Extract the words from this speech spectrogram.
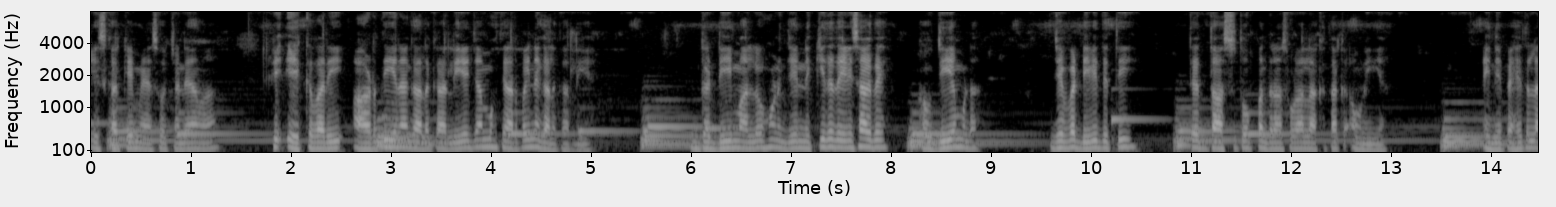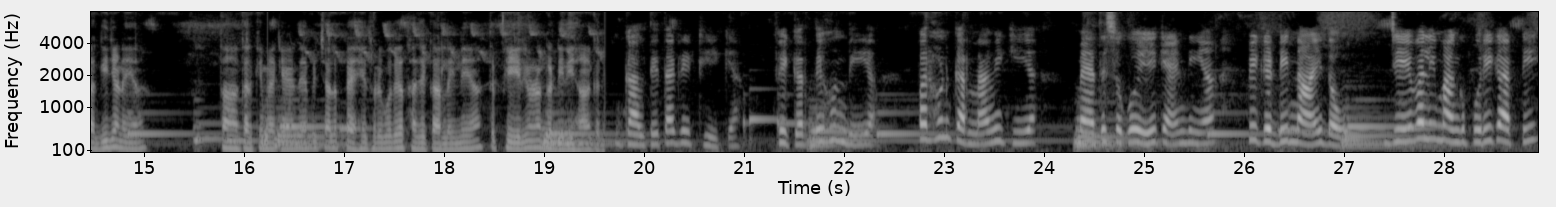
ਇਸ ਕਰਕੇ ਮੈਂ ਸੋਚਣ ਡਿਆ ਵਾਂ ਵੀ ਇੱਕ ਵਾਰੀ ਆੜਦੀ ਨਾਲ ਗੱਲ ਕਰ ਲਈਏ ਜਾਂ ਮੁਖਤਿਆਰ ਭਾਈ ਨਾਲ ਗੱਲ ਕਰ ਲਈਏ। ਗੱਡੀ ਮੰਨ ਲਓ ਹੁਣ ਜੇ ਨਿੱਕੀ ਤਾਂ ਦੇ ਨਹੀਂ ਸਕਦੇ, ਫੌਜੀ ਆ ਮੁੰਡਾ। ਜੇ ਵੱਡੀ ਵੀ ਦਿੱਤੀ ਤੇ 10 ਤੋਂ 15 16 ਲੱਖ ਤੱਕ ਆਉਣੀ ਆ। ਇੰਨੇ ਪੈਸੇ ਤਾਂ ਲੱਗ ਹੀ ਜਾਣੇ ਆ ਨਾ। ਤਾਂ ਕਰਕੇ ਮੈਂ ਕਹਿਣ ਡਿਆ ਵੀ ਚੱਲ ਪੈਸੇ ਥੋੜੇ ਬਹੁਤੇ ਹੱਥਾਂ 'ਚ ਕਰ ਲੈਨੇ ਆ ਤੇ ਫੇਰ ਹੀ ਉਹਨਾਂ ਗੱਡੀ ਦੀ ਹਾਂ ਕਰੀ ਗੱਲ ਤੇ ਤੁਹਾਡੀ ਠੀਕ ਆ, ਫਿਕਰ ਤੇ ਹੁੰਦੀ ਆ, ਪਰ ਹੁਣ ਕਰਨਾ ਵੀ ਕੀ ਆ? ਮੈਂ ਤੇ ਸਗੋਂ ਇਹ ਕਹਿਣ ਡਈ ਆ ਵੀ ਗੱਡੀ ਨਾ ਹੀ ਦਓ। ਜੇ ਵਾਲੀ ਮੰਗ ਪੂਰੀ ਕਰਤੀ,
